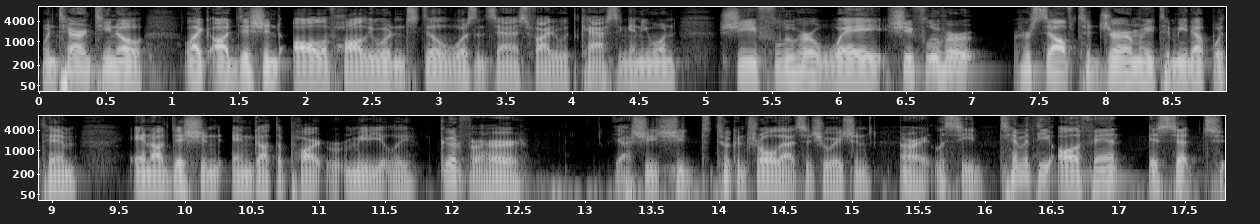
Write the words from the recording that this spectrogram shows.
when Tarantino like auditioned all of Hollywood and still wasn't satisfied with casting anyone, she flew her way. She flew her herself to Germany to meet up with him and auditioned and got the part immediately. Good for her. Yeah, she she took control of that situation. All right, let's see. Timothy Olyphant is set to,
